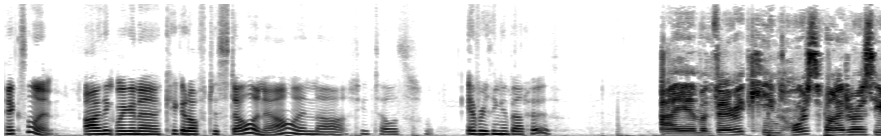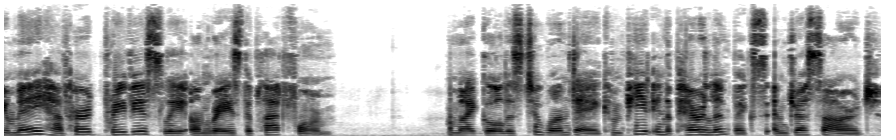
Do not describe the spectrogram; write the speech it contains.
excellent i think we're gonna kick it off to stella now and uh she'll tell us everything about hers I am a very keen horse rider, as you may have heard previously on Raise the Platform. My goal is to one day compete in the Paralympics and dressage.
